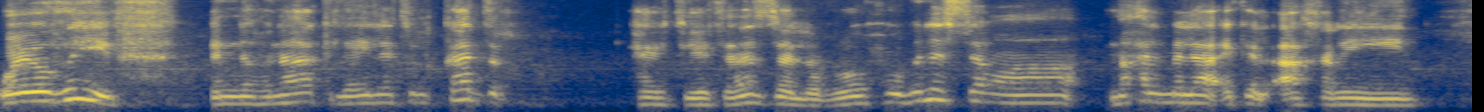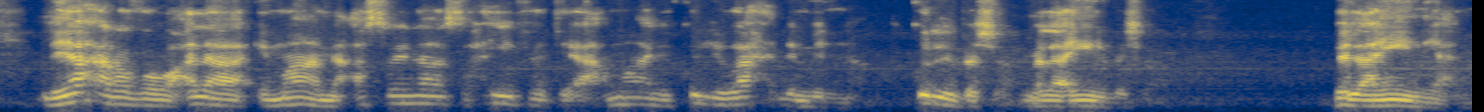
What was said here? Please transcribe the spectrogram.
ويضيف أن هناك ليلة القدر حيث يتنزل الروح من السماء مع الملائكة الآخرين ليعرضوا على إمام عصرنا صحيفة أعمال كل واحد منا كل البشر ملايين البشر. بالعين يعني.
